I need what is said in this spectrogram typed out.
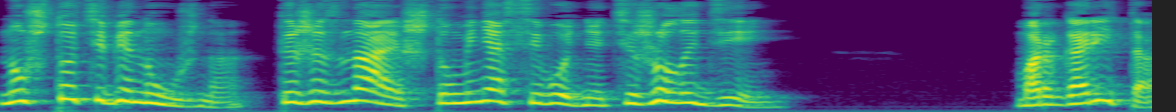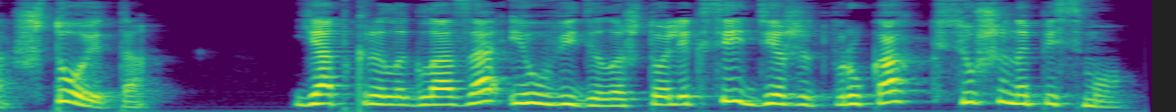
«Ну что тебе нужно? Ты же знаешь, что у меня сегодня тяжелый день». «Маргарита, что это?» Я открыла глаза и увидела, что Алексей держит в руках Ксюшина письмо.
